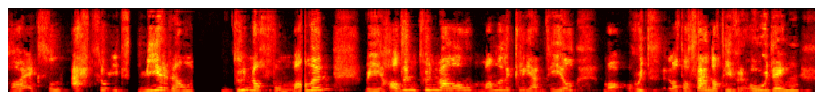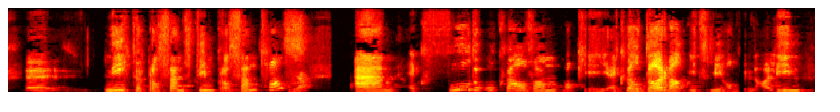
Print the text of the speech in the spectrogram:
oh, ik zou echt zoiets meer wel doen nog voor mannen. We hadden toen wel al mannelijk cliënteel, maar goed, laten we zeggen dat die verhouding eh, 90% 10% was. Ja. En ik voelde ook wel van, oké, ik wil daar wel iets mee gaan doen. Alleen,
